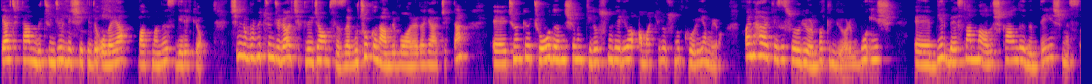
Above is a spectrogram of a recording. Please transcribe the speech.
gerçekten bütüncül bir şekilde olaya bakmanız gerekiyor. Şimdi bu bütüncülü açıklayacağım size. Bu çok önemli bu arada gerçekten. E, çünkü çoğu danışanın kilosunu veriyor ama kilosunu koruyamıyor. Ben herkese söylüyorum bakın diyorum bu iş e, bir beslenme alışkanlığının değişmesi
